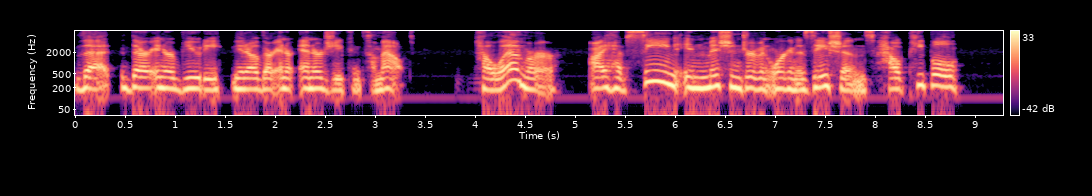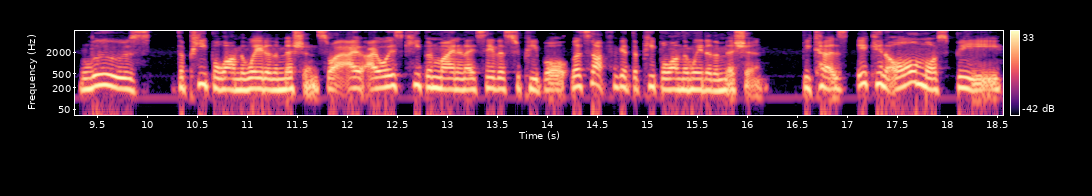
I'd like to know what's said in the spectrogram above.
that their inner beauty, you know, their inner energy can come out. However, I have seen in mission driven organizations how people lose the people on the way to the mission. So I, I always keep in mind, and I say this to people let's not forget the people on the way to the mission because it can almost be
